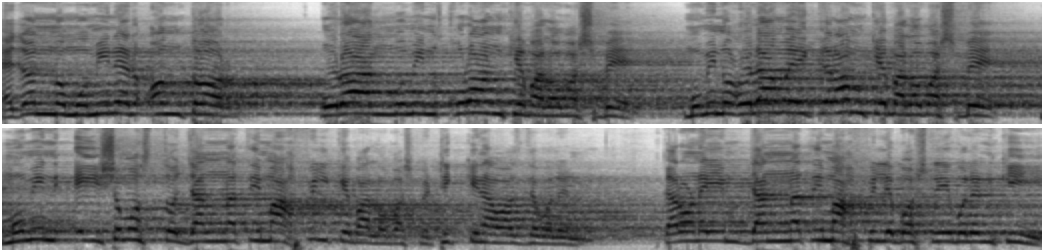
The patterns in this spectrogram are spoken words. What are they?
এজন্য মুমিনের অন্তর কোরআন, মুমিন কোরআনকে ভালোবাসবে। মুমিন ওলামাই কেরামকে ভালোবাসবে। মুমিন এই সমস্ত জান্নাতি মাহফিলকে ভালোবাসবে। ঠিক কিনা আওয়াজ দিয়ে বলেন? কারণ এই জান্নাতি মাহফিলে বসলেই বলেন কি?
